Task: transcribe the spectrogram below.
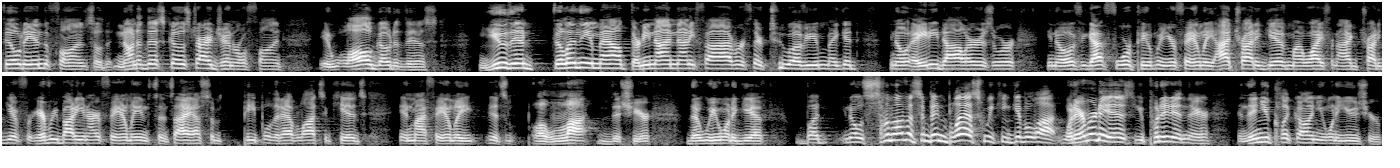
filled in the fund so that none of this goes to our general fund. It will all go to this. You then fill in the amount, $39.95, or if there are two of you, make it you know, $80, or you know, if you got four people in your family, I try to give, my wife and I try to give for everybody in our family. And since I have some people that have lots of kids in my family, it's a lot this year that we want to give. But you know, some of us have been blessed. We can give a lot. Whatever it is, you put it in there, and then you click on you want to use your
